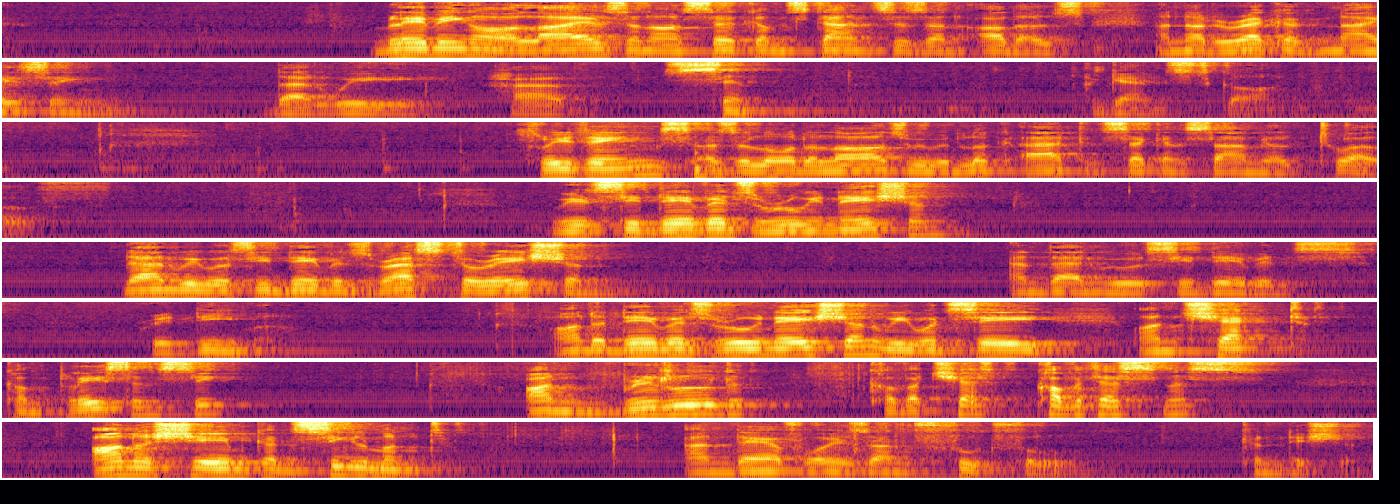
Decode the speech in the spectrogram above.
Blaming our lives and our circumstances and others and not recognizing that we have sinned against God. Three things, as the Lord allows, we would look at in 2 Samuel 12. We'll see David's ruination. Then we will see David's restoration. And then we will see David's redeemer. Under David's ruination, we would see unchecked complacency, unbridled covetousness, unashamed concealment, and therefore his unfruitful condition.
